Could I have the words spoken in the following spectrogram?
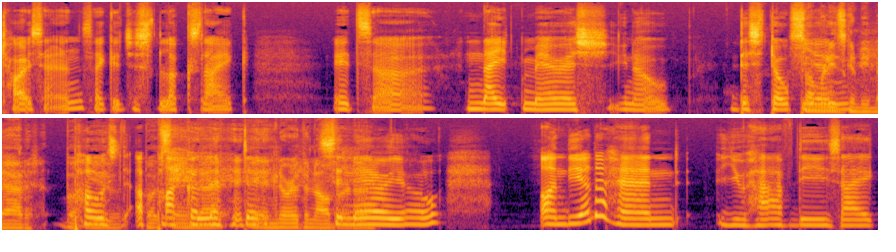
tar sands, like it just looks like it's a nightmarish, you know, dystopian. Somebody's gonna be mad. Post-apocalyptic in Northern Alberta. scenario. On the other hand, you have these like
